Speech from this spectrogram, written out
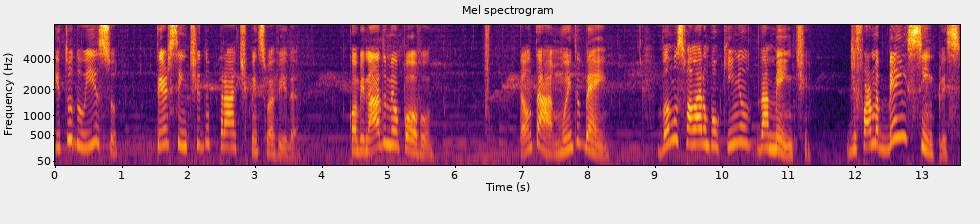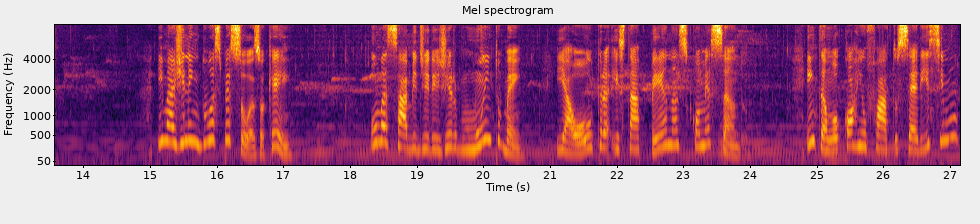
E tudo isso ter sentido prático em sua vida. Combinado, meu povo? Então tá, muito bem. Vamos falar um pouquinho da mente, de forma bem simples. Imaginem duas pessoas, ok? Uma sabe dirigir muito bem e a outra está apenas começando. Então ocorre um fato seríssimo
